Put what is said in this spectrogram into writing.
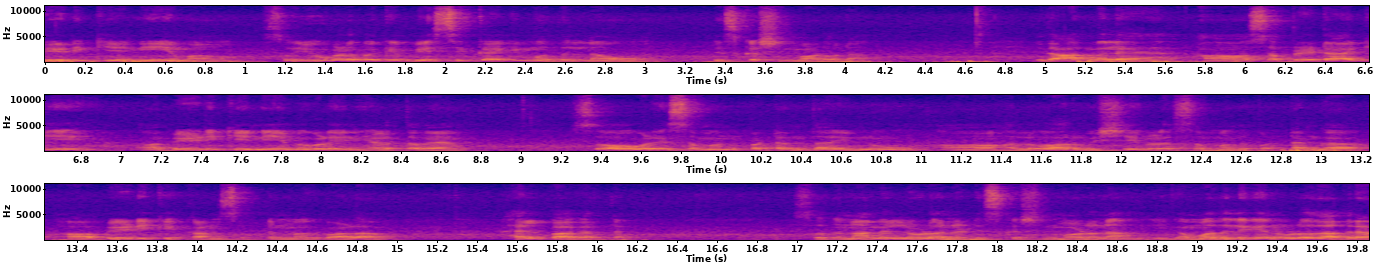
ಬೇಡಿಕೆಯ ನಿಯಮ. ಸೊ ಇವುಗಳ ಬಗ್ಗೆ ಬೇಸಿಕ್ಕಾಗಿ ಮೊದಲು ನಾವು ಡಿಸ್ಕಷನ್ ಮಾಡೋಣ. ಇದಾದಮೇಲೆ ಸಪ್ರೇಟಾಗಿ ಬೇಡಿಕೆ ನಿಯಮಗಳು ಏನು ಹೇಳ್ತವೆ? ಸೊ ಅವುಗಳಿಗೆ ಸಂಬಂಧಪಟ್ಟಂಥ ಇನ್ನೂ ಹಲವಾರು ವಿಷಯಗಳ ಸಂಬಂಧಪಟ್ಟಂಗೆ ಆ ಬೇಡಿಕೆ ಕಾನ್ಸೆಪ್ಟ್ ನಮಗೆ ಭಾಳ ಹೆಲ್ಪ್ ಆಗತ್ತೆ. ಸೊ ಅದನ್ನು ಆಮೇಲೆ ನೋಡೋಣ ಡಿಸ್ಕಷನ್ ಮಾಡೋಣ. ಈಗ ಮೊದಲಿಗೆ ನೋಡೋದಾದ್ರೆ,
